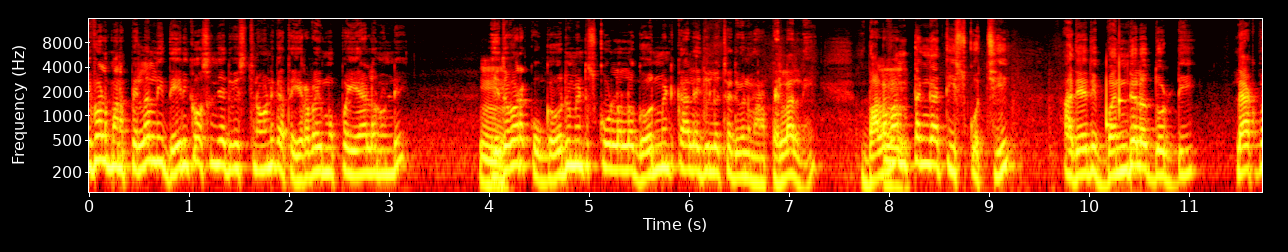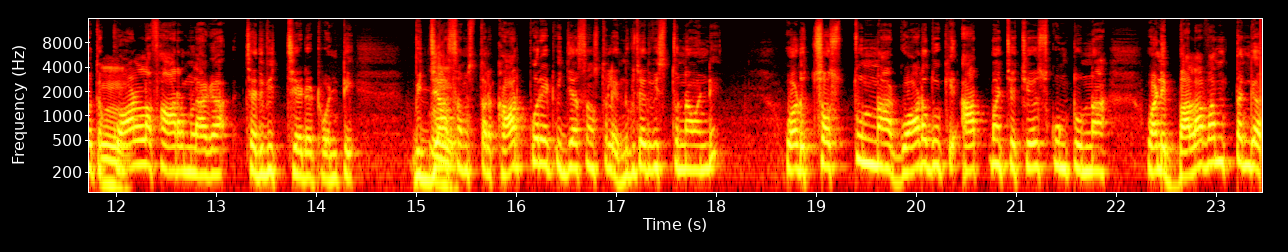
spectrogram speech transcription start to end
ఇవాళ మన పిల్లల్ని దేనికోసం చదివిస్తున్నామని గత ఇరవై ముప్పై ఏళ్ళ నుండి? ఇదివరకు గవర్నమెంట్ స్కూళ్ళల్లో గవర్నమెంట్ కాలేజీలో చదివిన మన పిల్లల్ని బలవంతంగా తీసుకొచ్చి అదేది బందెల దొడ్డి లేకపోతే కోళ్ళ ఫారం లాగా చదివిచ్చేటటువంటి విద్యా సంస్థలు కార్పొరేట్ విద్యా సంస్థలు ఎందుకు చదివిస్తున్నామండి? వాడు చస్తున్నా గోడ దూకి ఆత్మహత్య చేసుకుంటున్నా వాడిని బలవంతంగా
